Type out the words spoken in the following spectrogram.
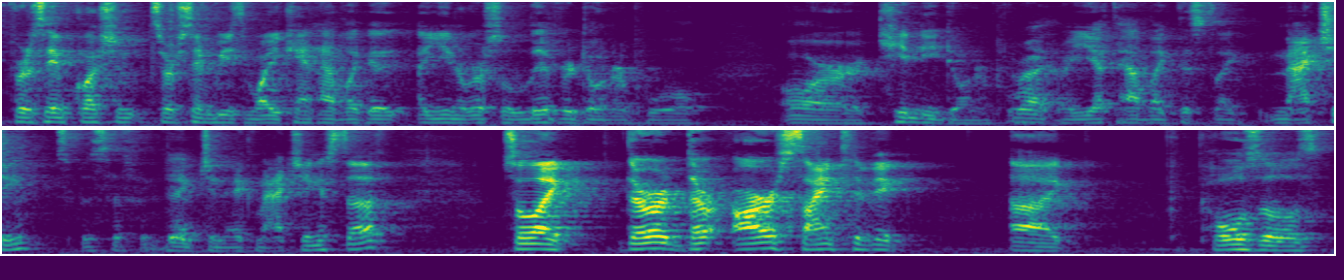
for the same question, for the same reason why you can't have like a, a universal liver donor pool or kidney donor pool, Right. right? You have to have like this like matching, Specific. like genetic matching and stuff. So like there are there are scientific uh, proposals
